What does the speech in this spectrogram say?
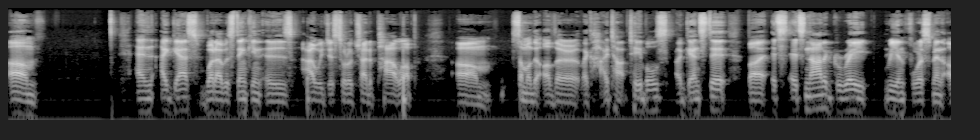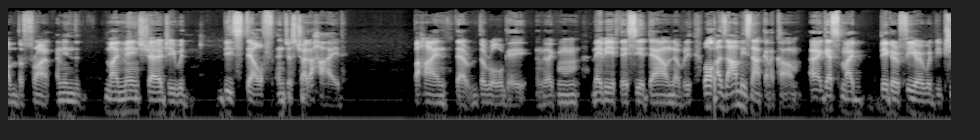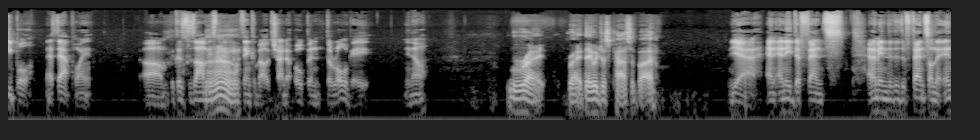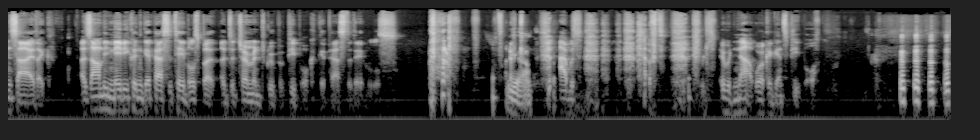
Um, and I guess what I was thinking is I would just sort of try to pile up um, some of the other like high top tables against it, but it's it's not a great reinforcement of the front. I mean, the, my main strategy would be stealth and just try to hide behind that the roll gate and be like, mm, maybe if they see it down, nobody. Well, a zombie's not gonna come. I guess my bigger fear would be people at that point, um, because the zombie's not Oh. going to think about trying to open the roll gate. You know? right right they would just pass it by Yeah, and any defense, and I mean the defense on the inside, like a zombie maybe couldn't get past the tables, but a determined group of people could get past the tables. Like, yeah I was, I was, it would not work against people.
